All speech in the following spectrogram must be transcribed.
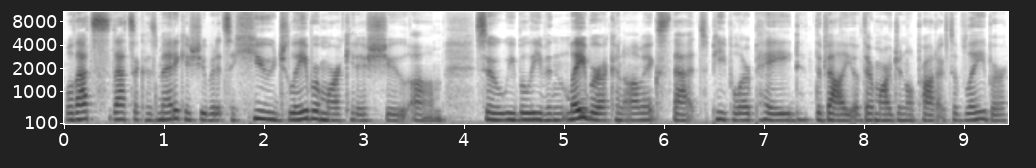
well, that's that's a cosmetic issue, but it's a huge labor market issue. Um, so we believe in labor economics that people are paid the value of their marginal product of labor.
